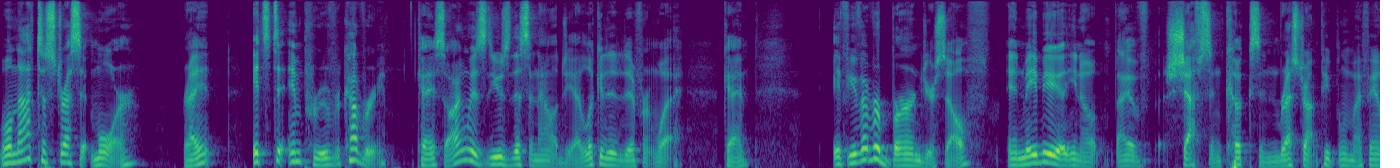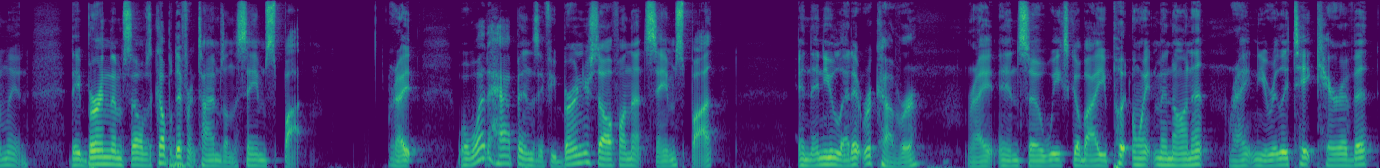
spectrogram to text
Well, not to stress it more, right? It's to improve recovery. Okay. So I always use this analogy. I look at it a different way. Okay. If you've ever burned yourself, and maybe you know i have chefs and cooks and restaurant people in my family and they burn themselves a couple different times on the same spot right? Well what happens if you burn yourself on that same spot and then you let it recover right? And so weeks go by you put ointment on it right? And you really take care of it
